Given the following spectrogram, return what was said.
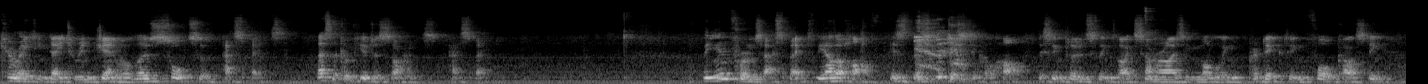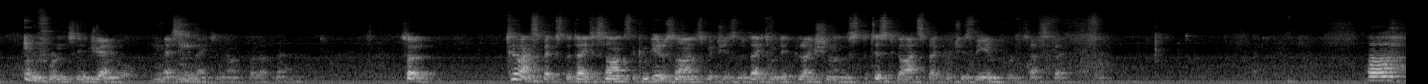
curating data in general, those sorts of aspects. That's the computer science aspect. The inference aspect, the other half, is the statistical half. This includes things like summarizing, modeling, predicting, forecasting, inference in general, estimating, I'll put up there. So, two aspects to data science, the computer science, which is the data manipulation, and the statistical aspect, which is the inference aspect. Uh,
